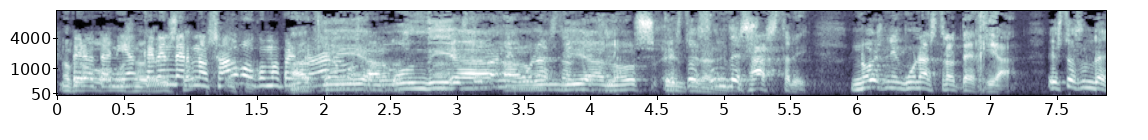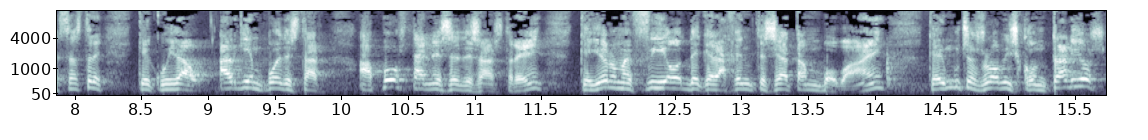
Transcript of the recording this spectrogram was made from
No, pero tenían que esto- vendernos algo como. Aquí algún día, algún día estrategia. nos Esto es un desastre. No es ninguna estrategia. Esto es un desastre que, cuidado, alguien puede estar aposta en ese desastre, ¿eh? que yo no me fío de que la gente sea tan boba, ¿eh? que hay muchos lobbies contrarios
